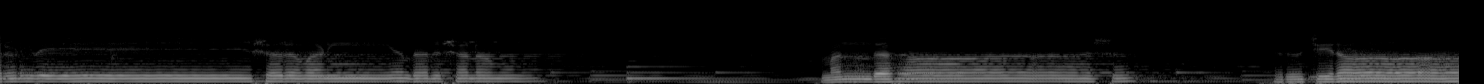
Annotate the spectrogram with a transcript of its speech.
हरिवेशरमणीयदर्शनम् मन्दहास रुचिराननम्बुजम्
